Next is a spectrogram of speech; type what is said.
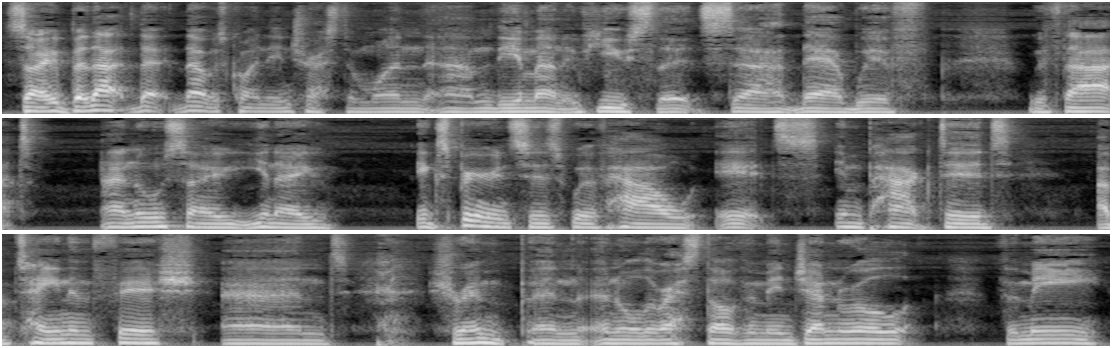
So, but that that, that was quite an interesting one. Um, the amount of use that's uh, there with with that, and also you know experiences with how it's impacted obtaining fish and shrimp and, and all the rest of them in general. For me,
